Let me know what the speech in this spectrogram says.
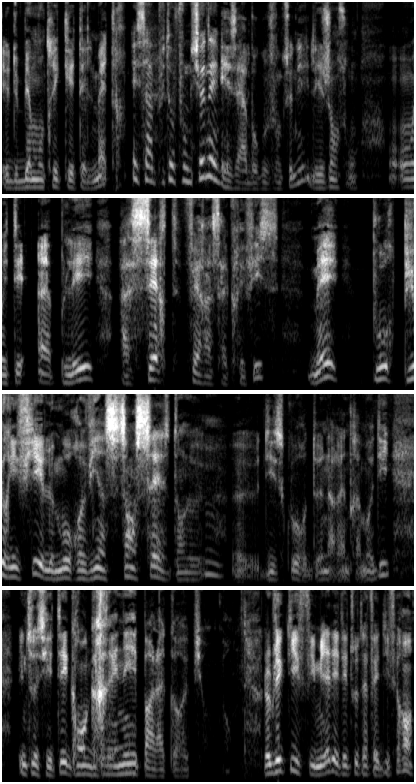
et de bien montrer qui était le maître. Et ça a plutôt fonctionné. Et ça a beaucoup fonctionné. Les gens sont, ont été appelés à certes faire un sacrifice, mais pour purifier, le mot revient sans cesse dans le mm. euh, discours de Narendra Modi, une société gangrénée par la corruption. L'objectif immédiat était tout à fait différent.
